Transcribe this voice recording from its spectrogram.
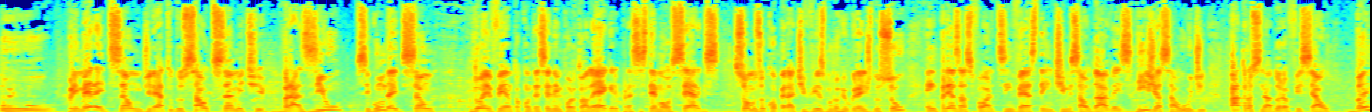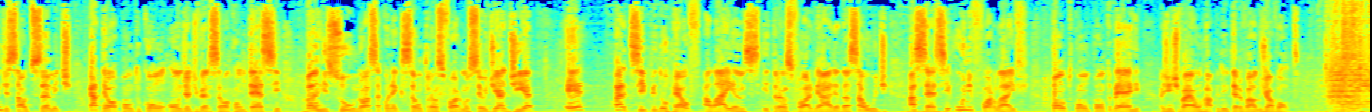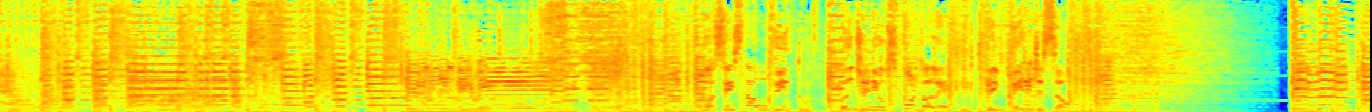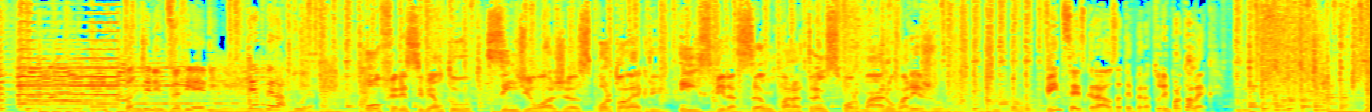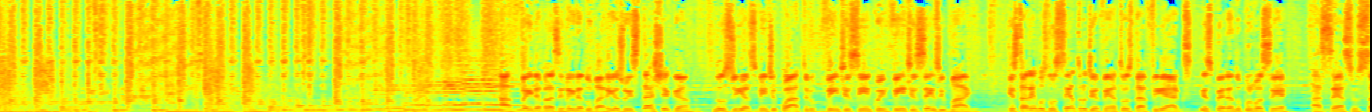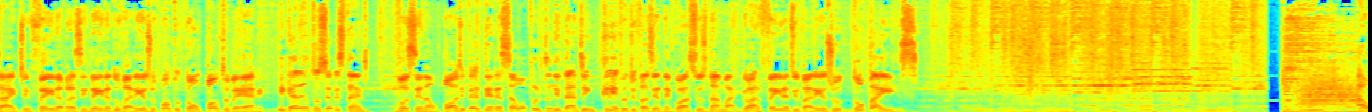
O primeira edição, direto do South Summit Brasil, segunda edição do evento acontecendo em Porto Alegre para Sistema Osergs. Somos o cooperativismo no Rio Grande do Sul. Empresas fortes investem em times saudáveis. Rige a Saúde, patrocinadora oficial Band South Summit, KTO.com, onde a diversão acontece. Banrisul, nossa conexão transforma o seu dia a dia. E Participe do Health Alliance e transforme a área da saúde. Acesse uniforlife.com.br. A gente vai a um rápido intervalo, já volta. Você está ouvindo Band News Porto Alegre, primeira edição. Band News FM, temperatura. Oferecimento Cindy Lojas Porto Alegre. Inspiração para transformar o varejo. 26 graus a temperatura em Porto Alegre. A Feira Brasileira do Varejo está chegando nos dias 24, 25 e 26 de maio. Estaremos no centro de eventos da Fiergs esperando por você. Acesse o site feirabrasileiradovarejo.com.br e garanta o seu stand. Você não pode perder essa oportunidade incrível de fazer negócios na maior feira de varejo do país.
